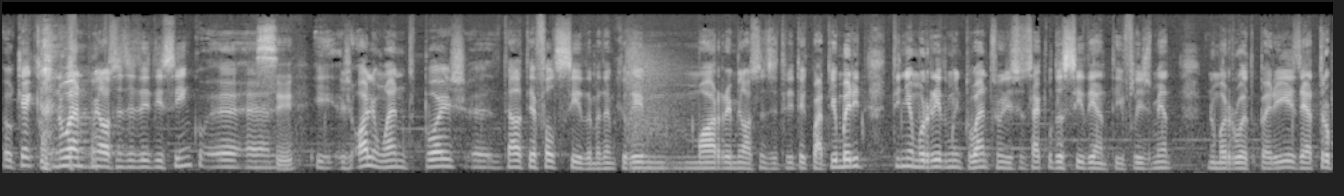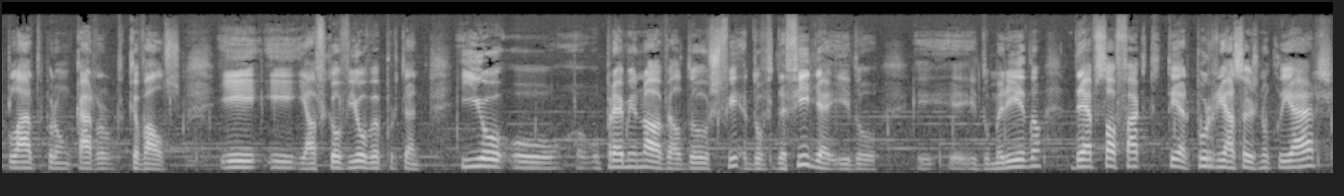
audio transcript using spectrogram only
O que é que no ano de 1985, uh, uh, e, olha, um ano depois uh, dela ter falecido, a Madame Curie morre em 1934. E o marido tinha morrido muito antes, no início do século, de acidente, infelizmente, numa rua de Paris, é atropelado por um carro de cavalos. E, e, e ela ficou viúva, portanto. E o, o, o prémio Nobel dos, do, da filha e do, e, e do marido deve-se ao facto de ter, por reações nucleares,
